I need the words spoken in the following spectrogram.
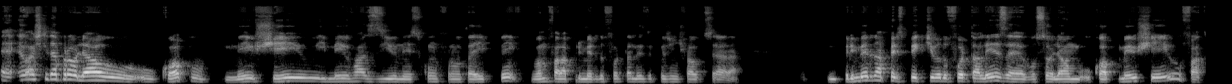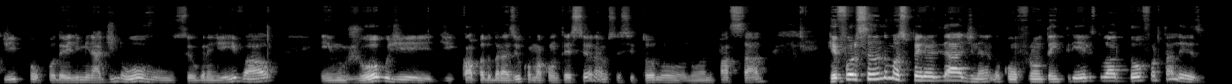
É, eu acho que dá para olhar o, o, copo meio cheio e meio vazio nesse confronto aí. Bem, vamos falar primeiro do Fortaleza, depois a gente fala do Ceará. Primeiro, na perspectiva do Fortaleza, é você olhar o copo meio cheio, o fato de pô, poder eliminar de novo o seu grande rival em um jogo de, de Copa do Brasil, como aconteceu, né? Você citou no, no ano passado reforçando uma superioridade né, no confronto entre eles do lado do Fortaleza.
